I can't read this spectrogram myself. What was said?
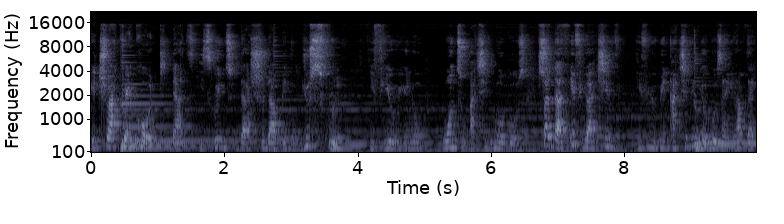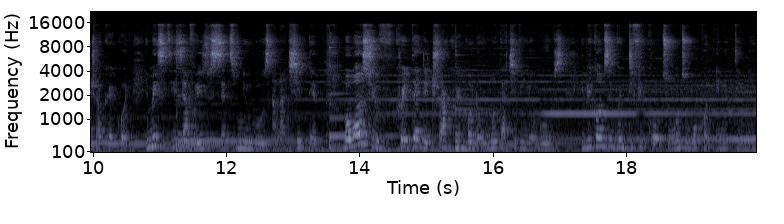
a track record that is going to that should have been useful if you you know want to achieve more goals so that if you achieve if you've been achieving your goals and you have that track record it makes it easier for you to set new goals and achieve them. But once you've created a track record of not achieving your goals it becomes even difficult to want to work on anything new.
